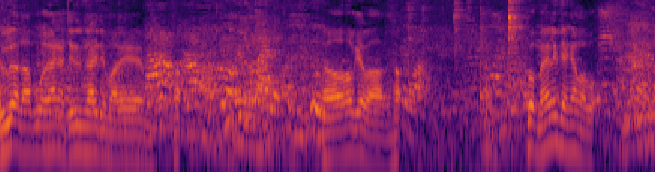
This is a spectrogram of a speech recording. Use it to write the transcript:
လူကလာဖို့ခိုင်းတာကျေးဇူးအများကြီးတင်ပါတယ်ဟုတ်ဟုတ်ကဲ့ပါဟုတ်ကိုမန်းလေးပြန်ကြမှာပေါ့မ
